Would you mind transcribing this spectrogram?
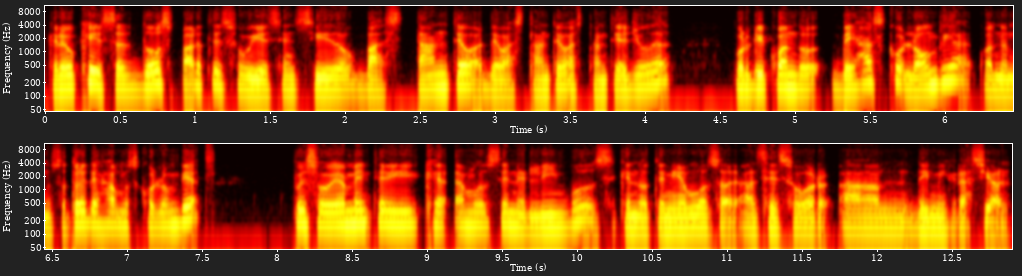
Creo que esas dos partes hubiesen sido bastante, de bastante, bastante ayuda, porque cuando dejas Colombia, cuando nosotros dejamos Colombia, pues obviamente quedamos en el limbo, que no teníamos asesor de inmigración.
